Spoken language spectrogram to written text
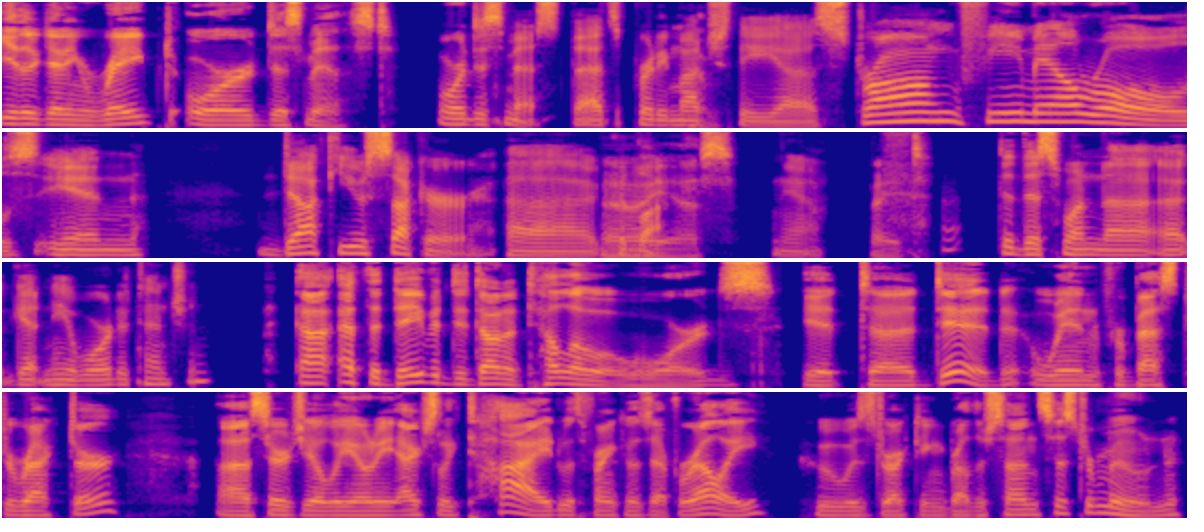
Either getting raped or dismissed. or dismissed. That's pretty much the uh, strong female roles in Duck You Sucker. Uh, good oh, luck. yes. Yeah. Right. Did this one uh, uh, get any award attention? Uh, at the David di Donatello Awards, it uh, did win for Best Director. Uh, Sergio Leone actually tied with Franco Zeffirelli, who was directing Brother Sun, Sister Moon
